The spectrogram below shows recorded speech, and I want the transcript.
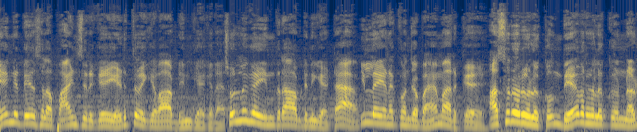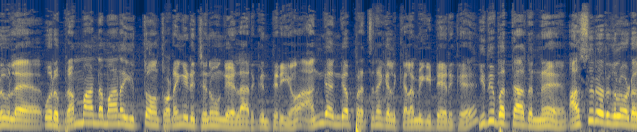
என்கிட்ட சில பாயிண்ட்ஸ் இருக்கு எடுத்து வைக்கவா? அப்படின்னு கேக்குற சொல்லுங்க இந்திரா அப்படின்னு கேட்டா இல்ல எனக்கு கொஞ்சம் பயமா இருக்கு. அசுரர்களுக்கும் தேவர்களுக்கும் நடுவுல ஒரு பிரம்மாண்டமான யுத்தம் தொடங்கிடுச்சுன்னு உங்க எல்லாருக்கும் தெரியும். அங்கங்க பிரச்சனைகள் கிளம்பிக்கிட்டே இருக்கு. இது பத்தாதுன்னு அசுரர்களோட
